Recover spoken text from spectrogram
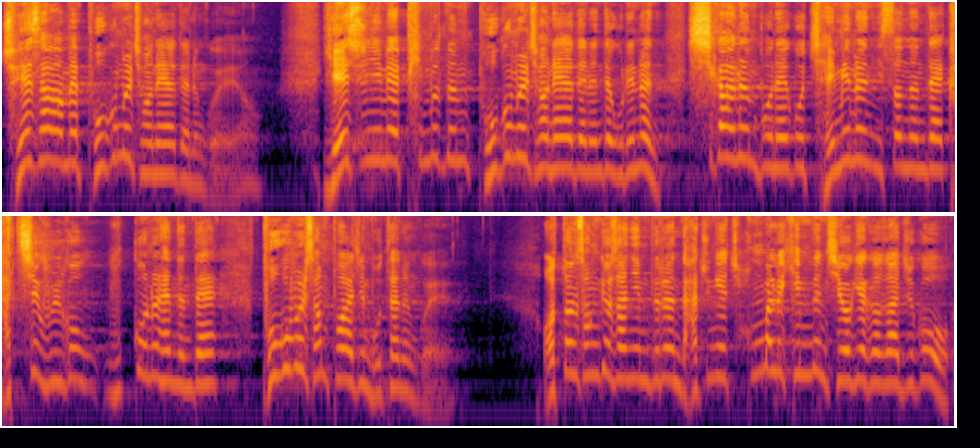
죄사함의 복음을 전해야 되는 거예요. 예수님의 피 묻은 복음을 전해야 되는데 우리는 시간은 보내고 재미는 있었는데 같이 울고 웃고는 했는데 복음을 선포하지 못하는 거예요. 어떤 선교사님들은 나중에 정말로 힘든 지역에 가가지고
